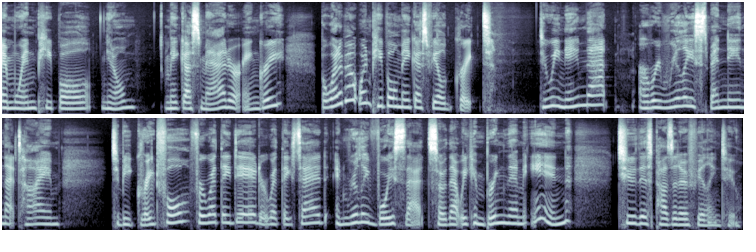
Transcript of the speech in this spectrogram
And when people, you know, make us mad or angry. But what about when people make us feel great? Do we name that? Are we really spending that time to be grateful for what they did or what they said and really voice that so that we can bring them in to this positive feeling too?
